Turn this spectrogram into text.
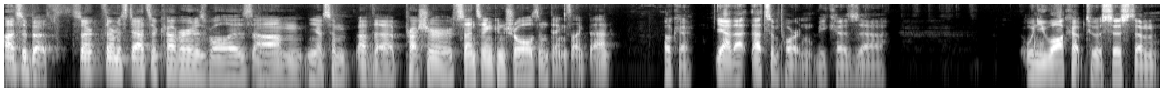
Uh, so both thermostats are covered, as well as um, you know some of the pressure sensing controls and things like that. Okay, yeah, that that's important because uh, when you walk up to a system,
